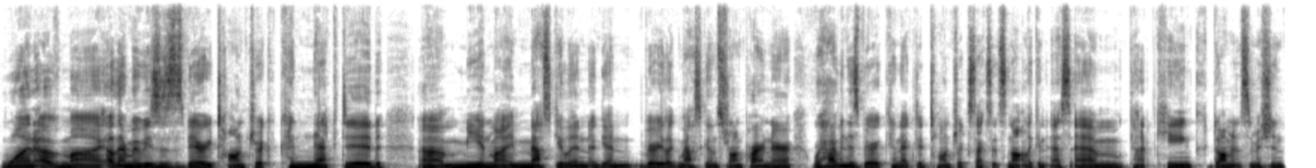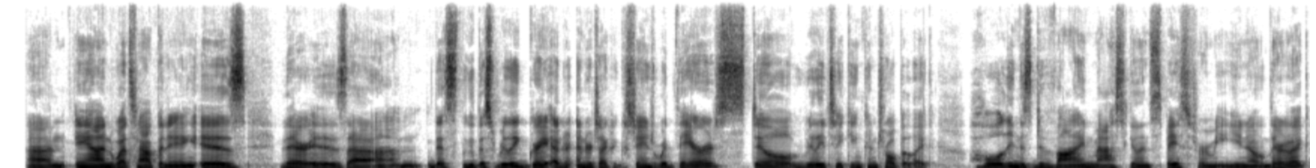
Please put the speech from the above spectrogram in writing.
One of my other movies is this very tantric, connected. Um, me and my masculine, again, very like masculine, strong partner. We're having this very connected tantric sex. It's not like an SM kind of kink, dominant submission. Um, and what's happening is there is uh, um, this this really great energetic exchange where they're still really taking control, but like holding this divine masculine space for me. You know, they're like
